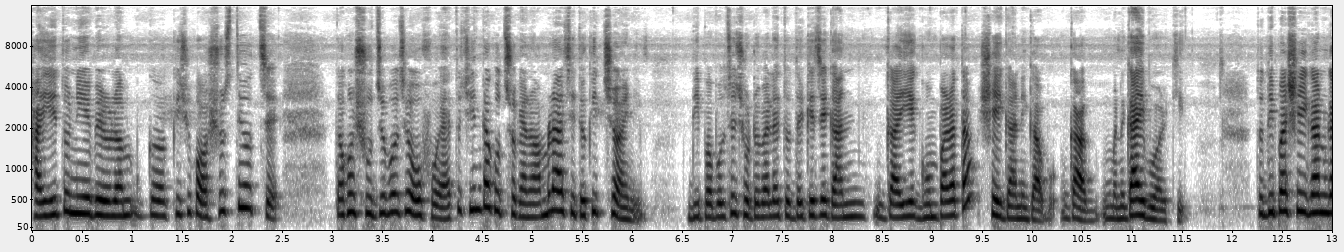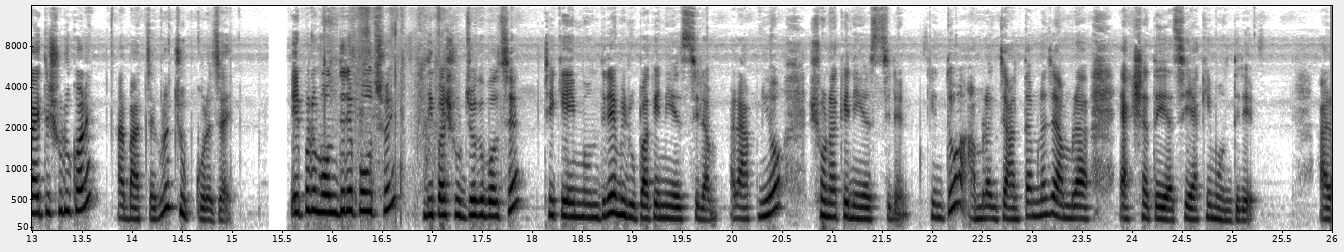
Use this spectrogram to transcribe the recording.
খাইয়েই তো নিয়ে বেরোলাম। কিছু অস্বস্তি হচ্ছে? তখন সূর্য বলছে, ওফো, এত চিন্তা করছ কেন? আমরা আছি তো, কিচ্ছু হয়নি। দীপা বলছে, ছোটবেলায় তোদেরকে যে গান গাইয়ে ঘুম পাড়াতাম, সেই গানই গাবো, গা মানে গাইবো আর কি। তো দীপা সেই গান গাইতে শুরু করে আর বাচ্চাগুলো চুপ করে যায়। এরপরে মন্দিরে পৌঁছই দীপা সূর্যকে বলছে, ঠিক এই মন্দিরে আমি রূপাকে নিয়ে এসেছিলাম আর আপনিও সোনাকে নিয়ে এসেছিলেন। কিন্তু আমরা জানতাম না যে আমরা একসাথেই আছি, একই মন্দিরে। আর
